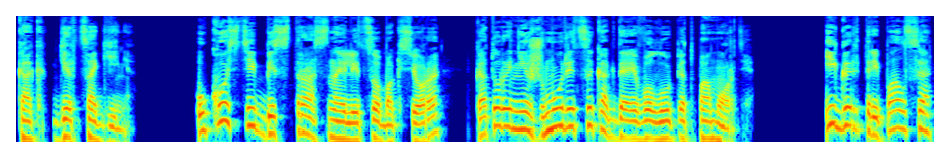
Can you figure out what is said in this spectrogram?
как герцогиня. У Кости бесстрастное лицо боксера, который не жмурится, когда его лупят по морде. Игорь трепался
